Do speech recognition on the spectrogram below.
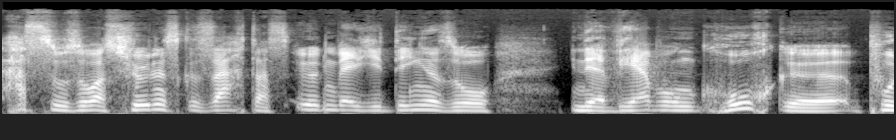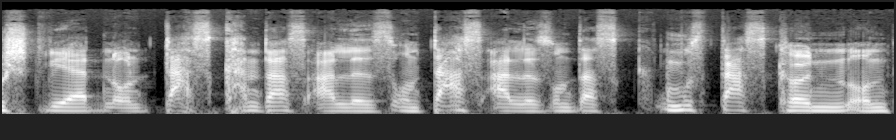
hast du sowas Schönes gesagt, dass irgendwelche Dinge so in der Werbung hochgepusht werden und das kann das alles und das alles und das muss das können und,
